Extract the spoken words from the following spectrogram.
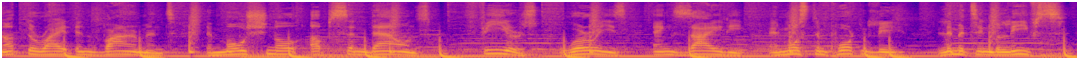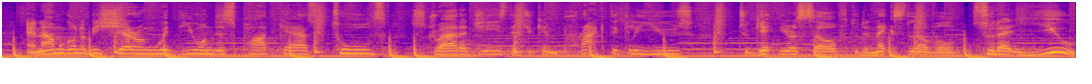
not the right environment, emotional ups and downs, fears, worries, anxiety, and most importantly, limiting beliefs. And I'm going to be sharing with you on this podcast tools, strategies that you can practically use to get yourself to the next level so that you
